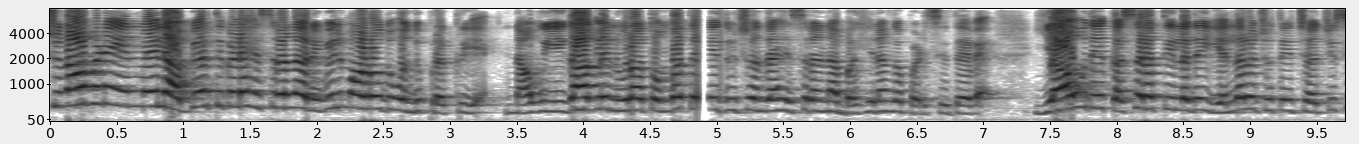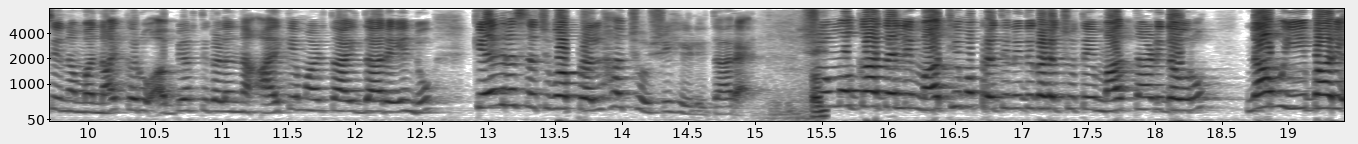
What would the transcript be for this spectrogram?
ಚುನಾವಣೆ ಮೇಲೆ ಅಭ್ಯರ್ಥಿಗಳ ಹೆಸರನ್ನ ರಿವೀಲ್ ಮಾಡೋದು ಒಂದು ಪ್ರಕ್ರಿಯೆ. ನಾವು ಈಗಾಗಲೇ ನೂರ ತೊಂಬತ್ತೈದು ಜನರ ಹೆಸರನ್ನ ಬಹಿರಂಗಪಡಿಸಿದ್ದೇವೆ. ಯಾವುದೇ ಕಸರತ್ತಿಲ್ಲದೆ ಎಲ್ಲರ ಜೊತೆ ಚರ್ಚಿಸಿ ನಮ್ಮ ನಾಯಕರು ಅಭ್ಯರ್ಥಿಗಳನ್ನ ಆಯ್ಕೆ ಮಾಡ್ತಾ ಇದ್ದಾರೆ ಎಂದು ಕೇಂದ್ರ ಸಚಿವ ಪ್ರಹ್ಲಾದ್ ಜೋಶಿ ಹೇಳಿದ್ದಾರೆ. ಶಿವಮೊಗ್ಗದಲ್ಲಿ ಮಾಧ್ಯಮ ಪ್ರತಿನಿಧಿಗಳ ಜೊತೆ ಮಾತನಾಡಿದವರು, ನಾವು ಈ ಬಾರಿ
